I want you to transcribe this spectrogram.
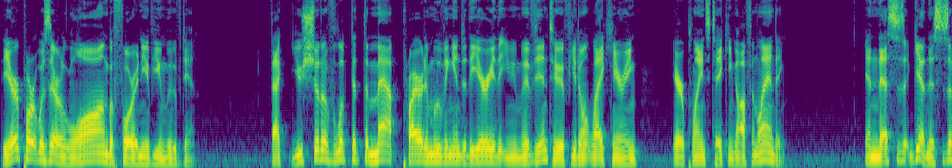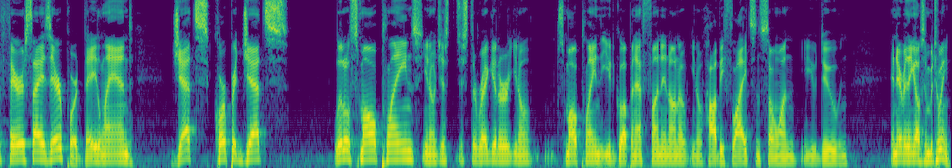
the airport was there long before any of you moved in. In fact, you should have looked at the map prior to moving into the area that you moved into if you don't like hearing airplanes taking off and landing. And this is, again, this is a fair size airport. They land jets, corporate jets, little small planes, you know, just just the regular, you know, small plane that you'd go up and have fun in on a, you know, hobby flights and so on. You do and and everything else in between.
